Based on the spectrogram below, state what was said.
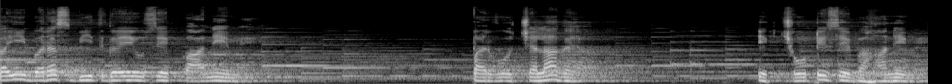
कई बरस बीत गए उसे पाने में, पर वो चला गया एक छोटे से बहाने में।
